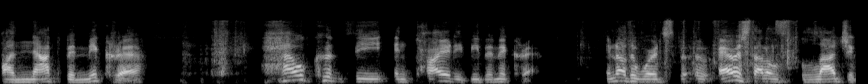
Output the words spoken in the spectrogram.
are not b'mikra, how could the entirety be b'mikra? In other words, uh, Aristotle's logic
